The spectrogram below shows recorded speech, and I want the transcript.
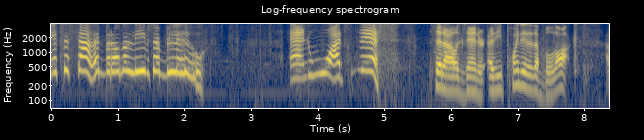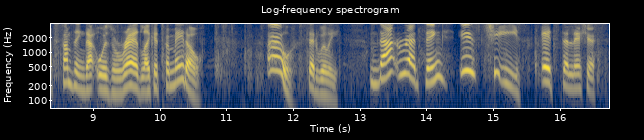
It's a salad, but all the leaves are blue. And what's this? said Alexander as he pointed at a block of something that was red like a tomato. Oh, said Willie, that red thing is cheese. It's delicious.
